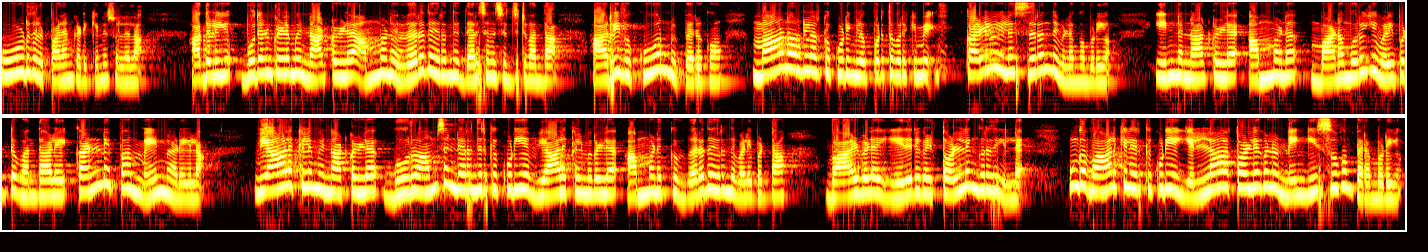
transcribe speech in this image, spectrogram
கூடுதல் பலன் கிடைக்குன்னு சொல்லலாம். அதுலேயும் புதன்கிழமை நாட்களில் அம்மனை விரதம் இருந்து தரிசனம் செஞ்சுட்டு வந்தால் அறிவு கூர்மை பெருக்கும் மாணவர்களாக இருக்கக்கூடியவங்களை பொறுத்த வரைக்குமே கல்வியில் சிறந்து விளங்க முடியும். இந்த நாட்களில் அம்மனை மனமுருகி வழிபட்டு வந்தாலே கண்டிப்பாக மேன்மை அடையலாம். வியாழக்கிழமை நாட்களில் குரு அம்சம் நிறைஞ்சிருக்கக்கூடிய வியாழக்கிழமைகளில் அம்மனுக்கு விரதம் இருந்து வழிபட்டா வாழ்வில் எதிரிகள் தொல்லைங்கிறது இல்லை. உங்கள் வாழ்க்கையில் இருக்கக்கூடிய எல்லா தொல்லைகளும் நீங்கி சுகம் பெற முடியும்.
